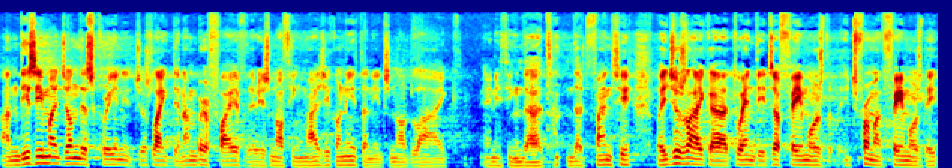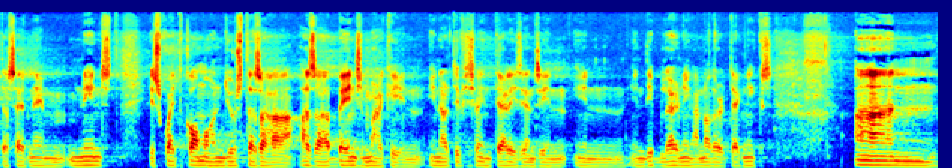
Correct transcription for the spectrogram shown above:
and this image on the screen is just like the number five. There is nothing magic on it, and it's not like anything that, that fancy. But it's just like a 20. It's a famous. It's from a famous data set named MNIST. It's quite common just as a as a benchmark in, in artificial intelligence, in, in in deep learning and other techniques. And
